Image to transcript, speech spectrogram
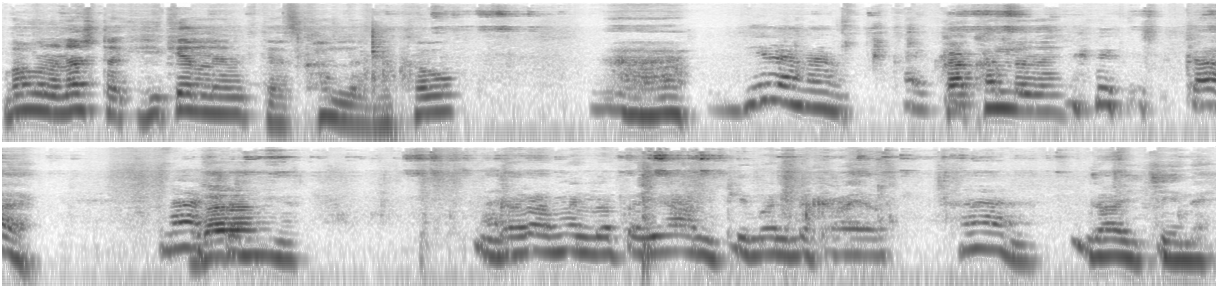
भाऊनं नाश्ता ही केला नाही म्हणते आज खाल्लं नाही. खाऊ? हा, दिला ना. काय का खाल्लं नाही? काय? बरं. घरा म्हणलं तर या आमटी म्हणलं काय हा. जायची नाही.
